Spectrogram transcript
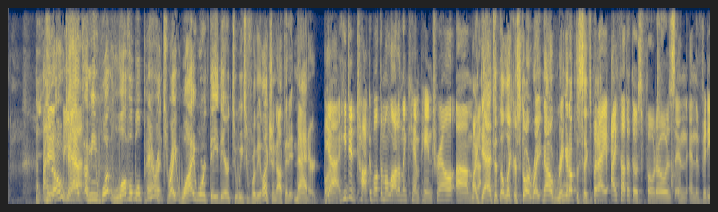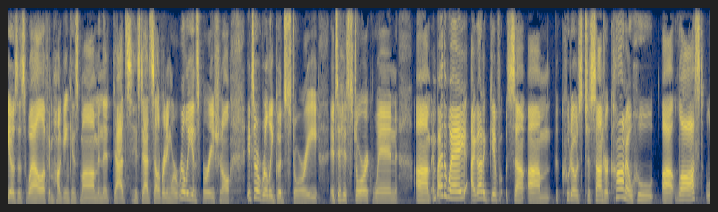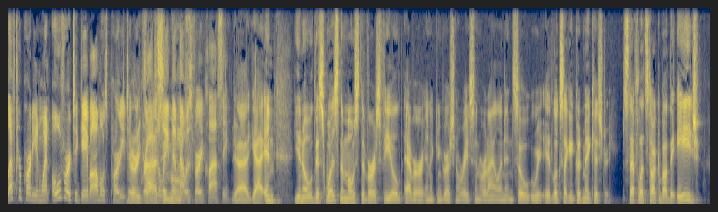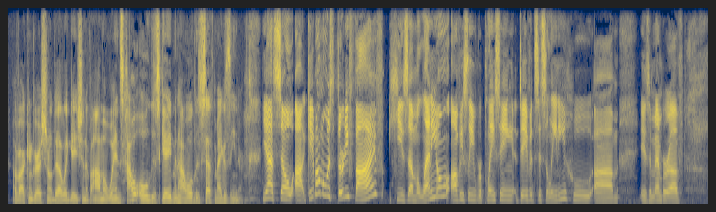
You I- know, to yeah. have- I mean, what lovable parents, right? Why weren't they there two weeks before the election? Not that it mattered, but Yeah, he did talk about them a lot on the campaign trail. Um, my dad's at the liquor store right now, ringing up the six But. I, I thought that those photos and, and the videos as well of him hugging his mom and the dad's his dad celebrating were really inspirational. It's a really good story. It's a historic win. Um, and by the way, I got to give some um, kudos to Sandra Cano who uh, lost, left her party, and went over to Gabe Amo's party to Very congratulate them. That was very classy. Yeah, yeah, and you know this was the most diverse field ever in a congressional race in Rhode Island, and so we- it looks like it could make history. Steph, let's talk about the age of our congressional delegation if Amo wins. How old is Gabe, and how old is Seth Magaziner? Yeah, so uh, Gabe Amo is 35. He's a millennial, obviously replacing David Cicilline, who um, is a member of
